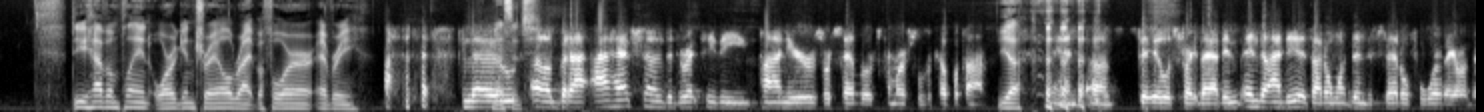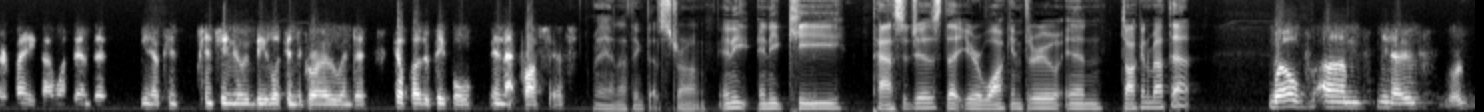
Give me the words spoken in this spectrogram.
Do you have them playing Oregon Trail right before every? no, uh, but I, I have shown the DirecTV Pioneers or Settlers commercials a couple times, Yeah. and uh, to illustrate that. And, and the idea is, I don't want them to settle for where they are in their faith. I want them to, you know, con- continually be looking to grow and to help other people in that process. Man, I think that's strong. Any any key passages that you're walking through in talking about that? Well, um, you know,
